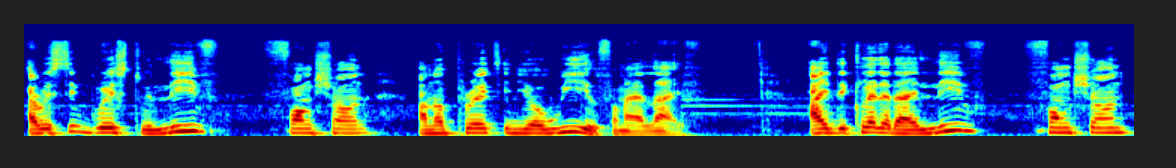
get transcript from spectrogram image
I receive grace to live, function, and operate in your will for my life. I declare that I live, function,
